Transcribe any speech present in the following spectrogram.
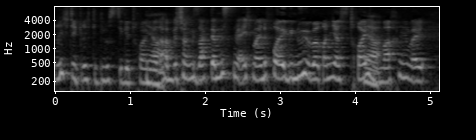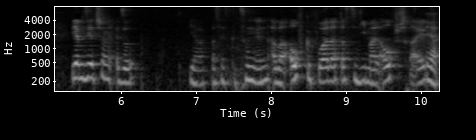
richtig, richtig lustige Träume. Ja. Da haben wir schon gesagt, da müssten wir eigentlich mal eine Folge nur über Ronjas Träume Ja. machen, weil wir haben sie jetzt schon, also, ja, was heißt gezwungen, aber aufgefordert, dass sie die mal aufschreibt. Ja,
